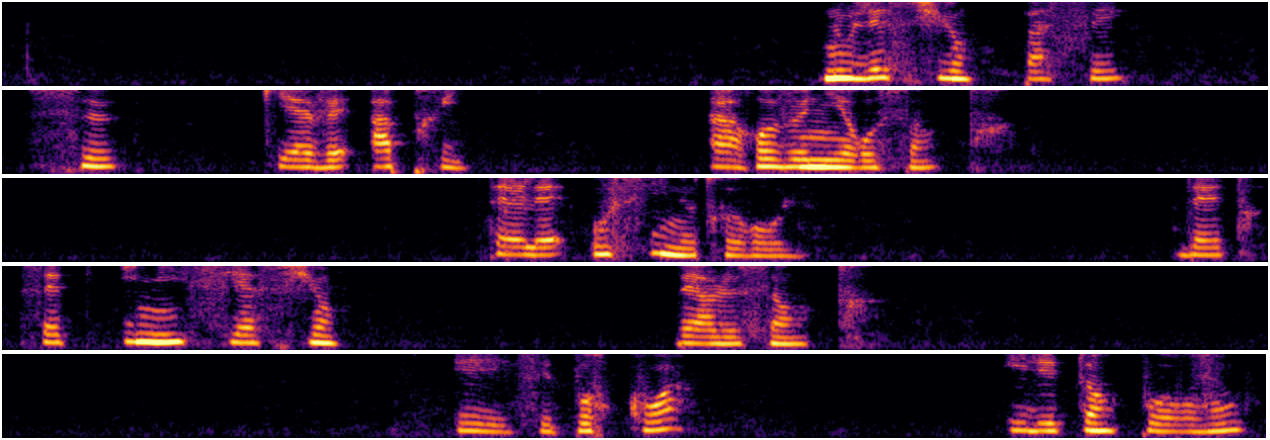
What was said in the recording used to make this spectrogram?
Nous laissions passer ceux qui avaient appris à revenir au centre. Tel est aussi notre rôle d'être cette initiation vers le centre. Et c'est pourquoi il est temps pour vous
